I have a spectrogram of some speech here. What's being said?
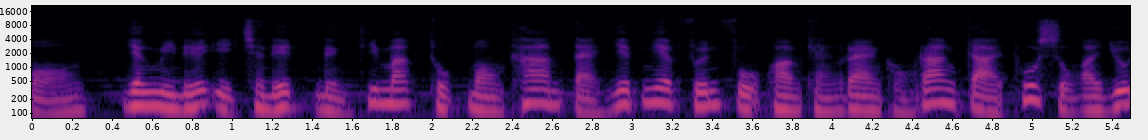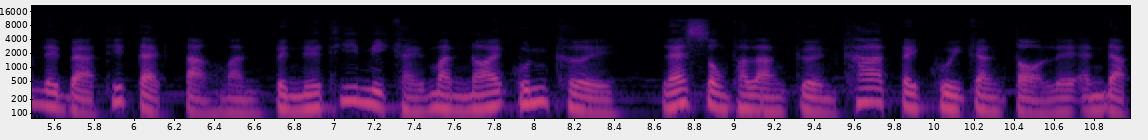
มอง ยังมีเนื้ออีกชนิดหนึ่งที่มักถูกมองข้ามแต่เงียบๆฟื้นฟูความแข็งแรงของร่างกายผู้สูงอายุในแบบที่แตกต่างมันเป็นเนื้อที่มีไขมันน้อยคุ้นเคย และทรงพลังเกินคาดไปคุยกันต่อเลยอันดับ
